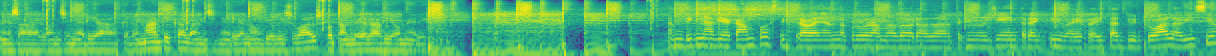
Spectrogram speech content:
és l'enginyeria telemàtica, l'enginyeria en audiovisuals o també la biomèdica. Em dic Nadia Campo, estic treballant de programadora de tecnologia interactiva i realitat virtual a Vicio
